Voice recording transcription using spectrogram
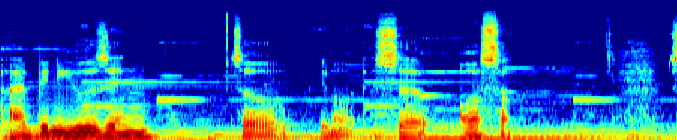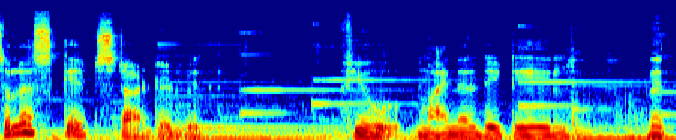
I've been using so you know it's uh, awesome so let's get started with few minor detail with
